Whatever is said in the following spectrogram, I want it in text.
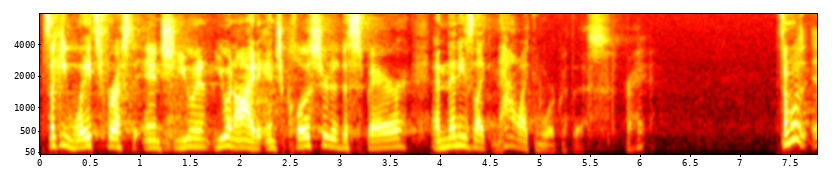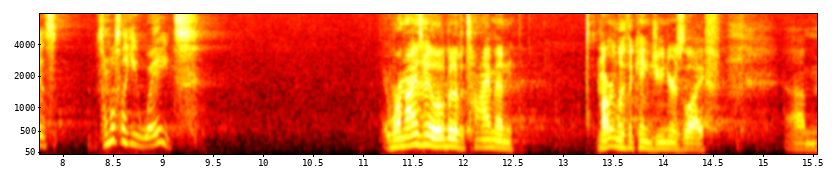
it's like he waits for us to inch, you and, you and I, to inch closer to despair, and then he's like, now I can work with this, right? It's almost, it's, it's almost like he waits. It reminds me a little bit of a time in Martin Luther King Jr.'s life. Um,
